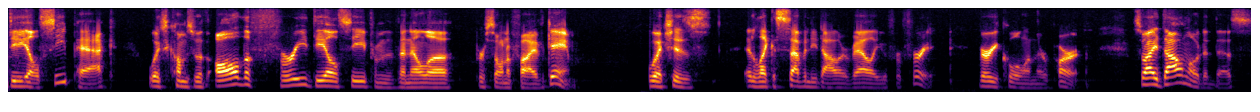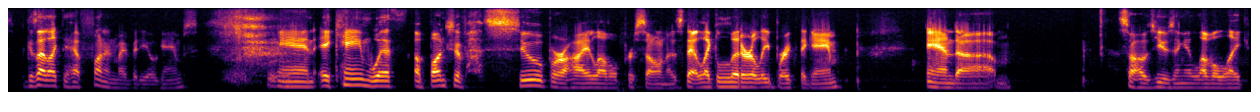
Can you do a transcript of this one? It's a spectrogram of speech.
DLC pack which comes with all the free DLC from the vanilla Persona 5 game, which is like a $70 value for free. Very cool on their part. So I downloaded this because I like to have fun in my video games. And it came with a bunch of super high level personas that like literally break the game. And um so i was using a level like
